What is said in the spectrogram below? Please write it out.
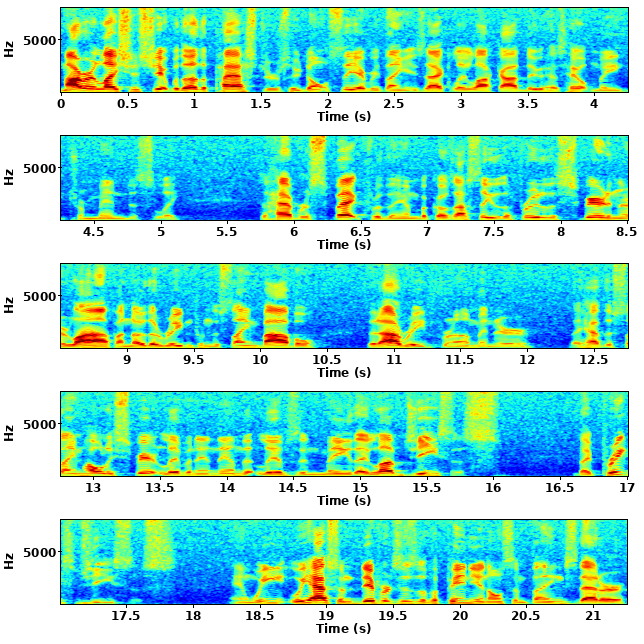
my relationship with other pastors who don't see everything exactly like I do has helped me tremendously to have respect for them because I see the fruit of the Spirit in their life. I know they're reading from the same Bible that I read from, and they're, they have the same Holy Spirit living in them that lives in me. They love Jesus, they preach Jesus. And we, we have some differences of opinion on some things that are,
